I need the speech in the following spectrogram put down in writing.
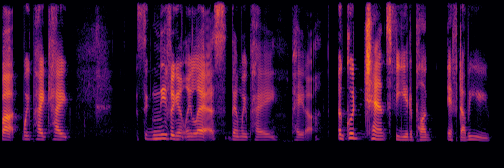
but we pay Kate significantly less than we pay Peter. a good chance for you to plug FW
